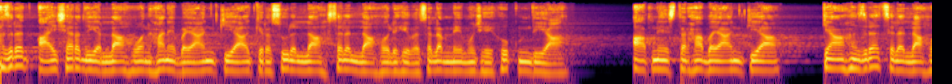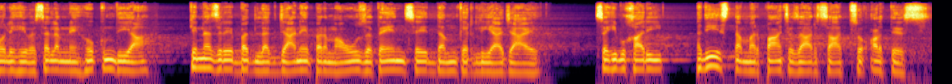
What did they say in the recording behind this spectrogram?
حضرت عائشہ رضی اللہ عنہ نے بیان کیا کہ رسول اللہ صلی اللہ علیہ وسلم نے مجھے حکم دیا۔ آپ نے اس طرح بیان کیا کیا حضرت صلی اللہ علیہ وسلم نے حکم دیا کہ نظر بد لگ جانے پر معوذتین سے دم کر لیا جائے۔ صحیح بخاری، حدیث نمبر پانچ ہزار سات سو اڑتیس۔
